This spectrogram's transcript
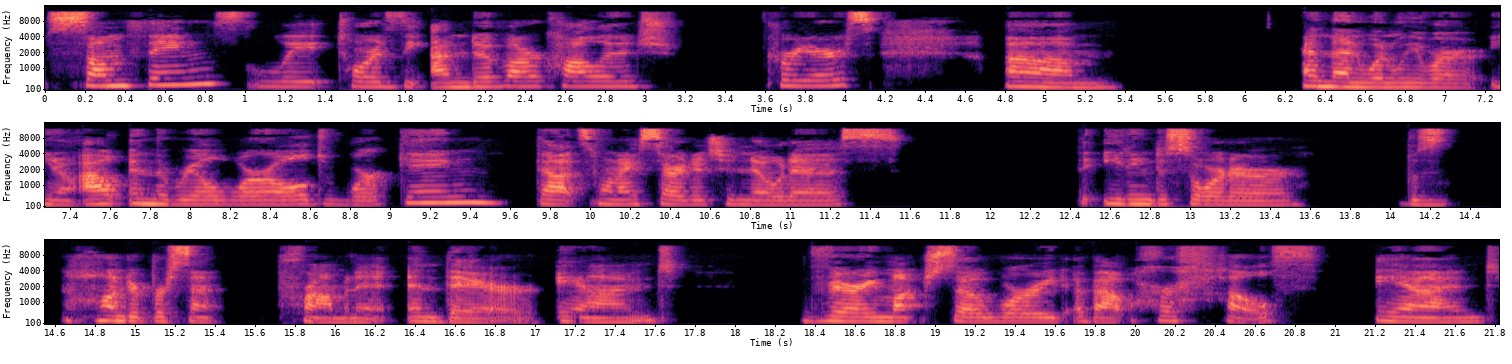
some things late towards the end of our college careers. Um, and then when we were, you know, out in the real world working, that's when I started to notice the eating disorder was 100% prominent and there and very much so worried about her health. And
